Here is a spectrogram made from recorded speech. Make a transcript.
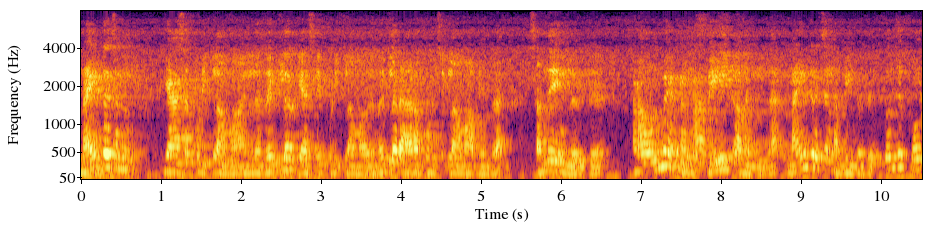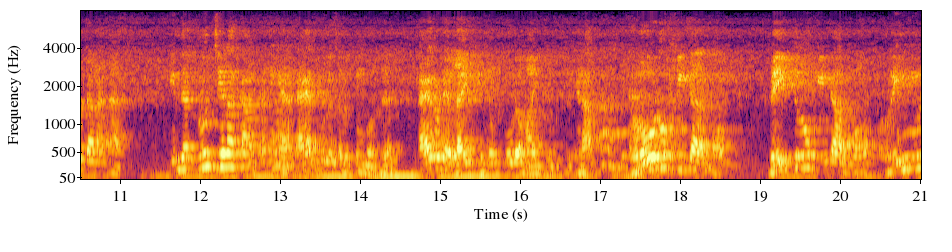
நைட்ரஜன் கேஸை பிடிக்கலாமா இல்லை ரெகுலர் கேஸை பிடிக்கலாமா அது ரெகுலர் ஏரை பிடிச்சிக்கலாமா அப்படின்ற சந்தேகங்கள் இருக்குது ஆனால் உண்மை என்னென்னா வெயில் காலங்களில் நைட்ரஜன் அப்படின்றது கொஞ்சம் கோல்டான ஏர் இந்த குளிர்ச்சியான காற்றை நீங்கள் டயருக்குள்ளே செலுத்தும் போது டயருடைய லைஃப் இன்னும் கூட வாய்ப்பு இருக்குது ஏன்னா ரோடும் ஹீட்டாக இருக்கும் வெஹிக்கிளும் ஹீட்டாக இருக்கும் ரிம்மு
